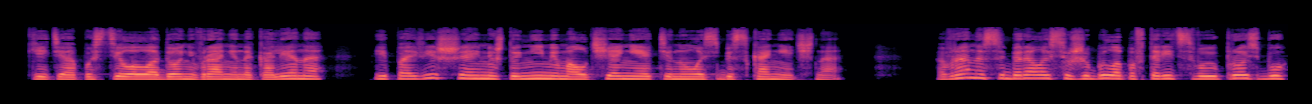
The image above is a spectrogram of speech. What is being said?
Кити опустила ладонь Вране на колено и повисшее между ними молчание тянулось бесконечно. Врана собиралась уже было повторить свою просьбу,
